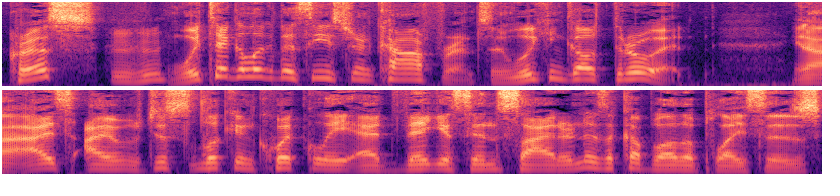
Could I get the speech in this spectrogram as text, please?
Chris. Mm-hmm. We take a look at this Eastern Conference and we can go through it. You know, I, I was just looking quickly at Vegas Insider, and there's a couple other places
